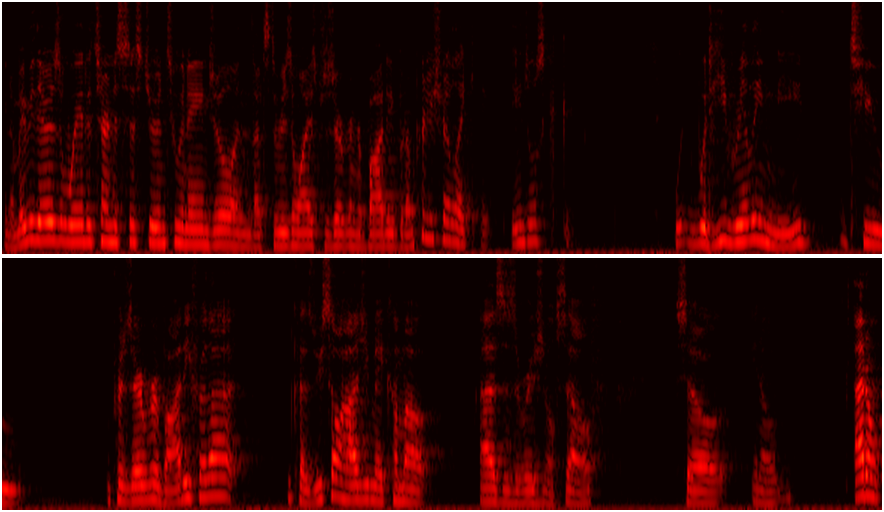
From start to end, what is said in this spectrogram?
you know maybe there is a way to turn his sister into an angel, and that's the reason why he's preserving her body. But I'm pretty sure like angels would would he really need to preserve her body for that? Because we saw Hajime come out as his original self, so you know, I don't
